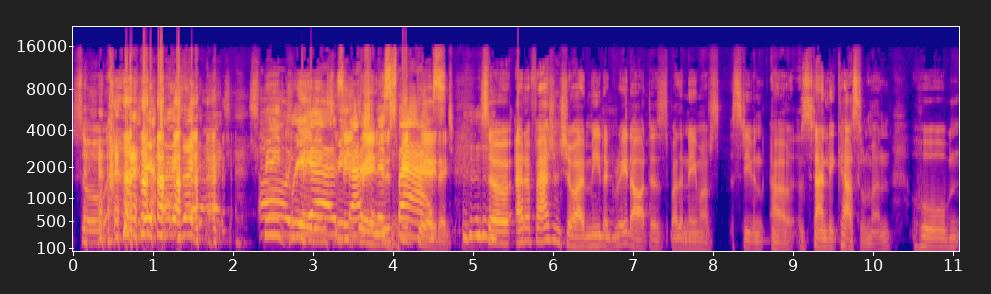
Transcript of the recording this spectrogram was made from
So yeah, exactly. Speed Oh, creating. yes, speed creating. is speed creating. so at a fashion show, I meet a great artist by the name of Stephen uh, Stanley Casselman, who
